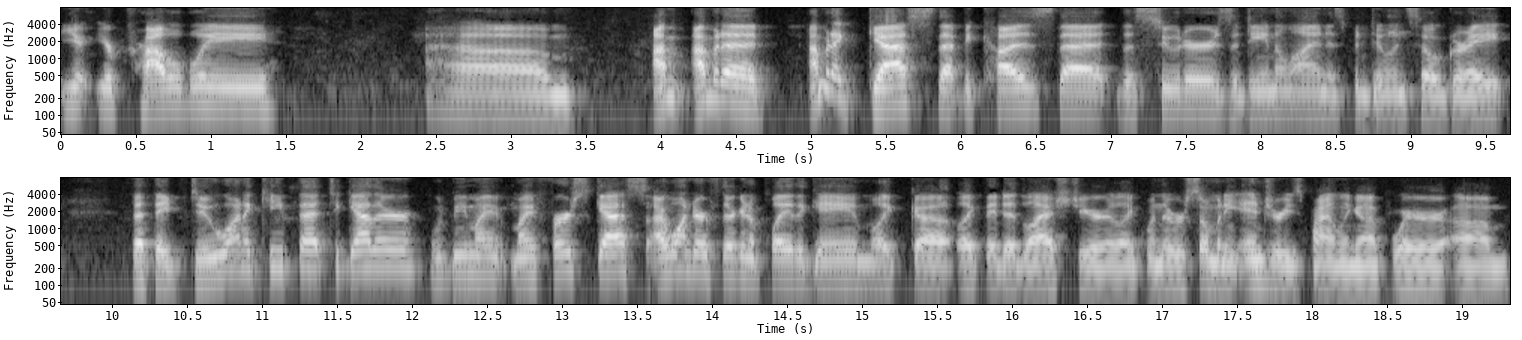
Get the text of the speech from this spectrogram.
you're, you're probably. Um, I'm I'm gonna I'm gonna guess that because that the Suter Zadina line has been doing so great that they do want to keep that together would be my my first guess. I wonder if they're gonna play the game like uh, like they did last year, like when there were so many injuries piling up, where um,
